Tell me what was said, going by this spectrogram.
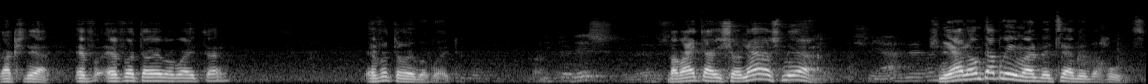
רק שנייה. איפה אתה רואה בברייתא? איפה אתה רואה בברייתא? בברייתא הראשונה או שנייה? שנייה לא מדברים על ביצה מבחוץ.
